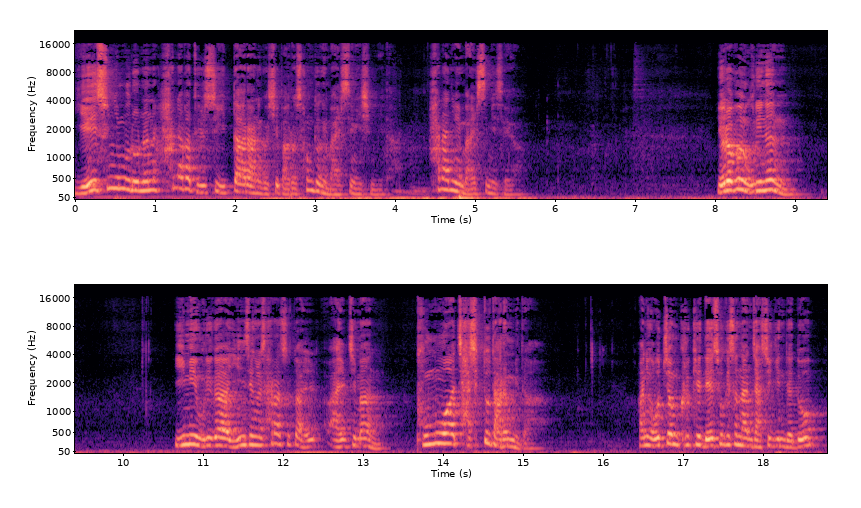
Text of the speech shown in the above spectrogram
예수님으로는 하나가 될 수 있다라는 것이 바로 성경의 말씀이십니다. 하나님의 말씀이세요. 여러분, 우리는 이미 우리가 인생을 살아서도 알, 알지만 부모와 자식도 다릅니다. 아니 어쩜 그렇게 내 속에서 난 자식인데도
